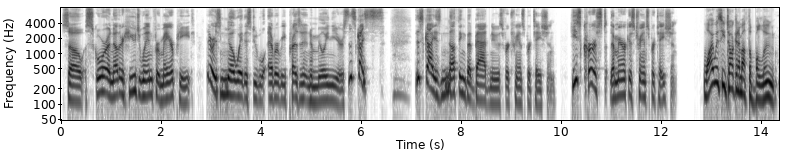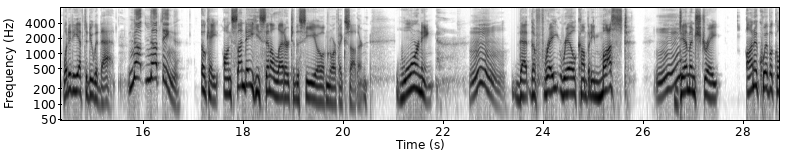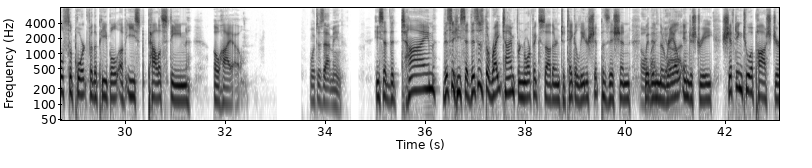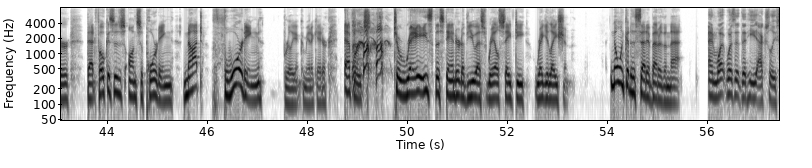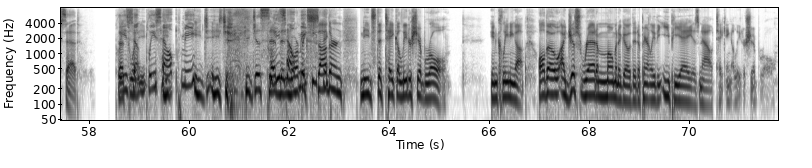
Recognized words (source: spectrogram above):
So, score another huge win for Mayor Pete. There is no way this dude will ever be president in a million years. This guy's this guy is nothing but bad news for transportation. He's cursed America's transportation. Why was he talking about the balloon? What did he have to do with that? Not nothing. Okay, on Sunday, he sent a letter to the CEO of Norfolk Southern warning Mm. that the freight rail company must Mm. demonstrate unequivocal support for the people of East Palestine, Ohio. What does that mean? He said the time this he said this is the right time for Norfolk Southern to take a leadership position Oh within the rail industry, shifting to a posture that focuses on supporting, not thwarting, brilliant communicator, efforts to raise the standard of US rail safety regulation. No one could have said it better than that. And what was it that he actually said? Please, That's what help, he- please he- help me. He, he, j- he just said that help Norfolk keep the- Southern needs to take a leadership role in cleaning up. Although I just read a moment ago that apparently the EPA is now taking a leadership role,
